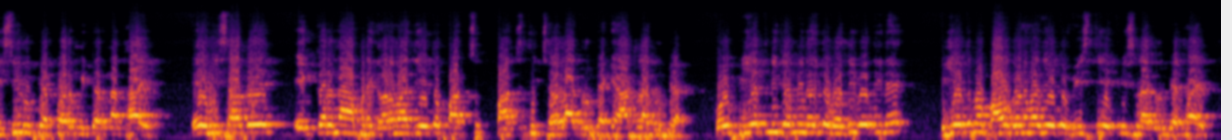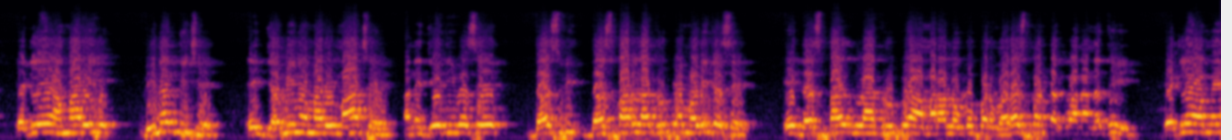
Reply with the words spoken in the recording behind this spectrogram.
એસી રૂપિયા પર મીટરના થાય. એ હિસાબે એકરના આપણે ગણવા જઈએ તો પાંચ પાંચથી છ લાખ રૂપિયા કે આઠ લાખ રૂપિયા. કોઈ પિયતની જમીન હોય તો વધી વધીને પિયત નો ભાવ ગણવા જઈએ તો વીસથી એકવીસ લાખ રૂપિયા થાય. એટલે અમારી વિનંતી છે, એક જમીન અમારી માં છે અને જે દિવસે દસ દસ બાર લાખ રૂપિયા મળી જશે એ દસ બાર લાખ રૂપિયા અમારા લોકો પર વરસ પણ ટકવાના નથી. એટલે અમે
